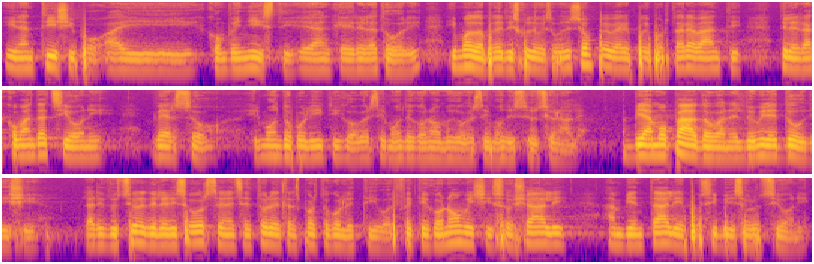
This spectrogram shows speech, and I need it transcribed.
in anticipo ai convegnisti e anche ai relatori, in modo da poter discutere questa posizione paper e poi portare avanti delle raccomandazioni verso il mondo politico, verso il mondo economico, verso il mondo istituzionale. Abbiamo Padova nel 2012, la riduzione delle risorse nel settore del trasporto collettivo, effetti economici, sociali, ambientali e possibili soluzioni.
